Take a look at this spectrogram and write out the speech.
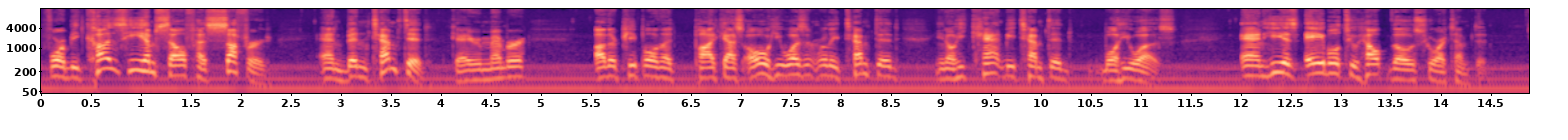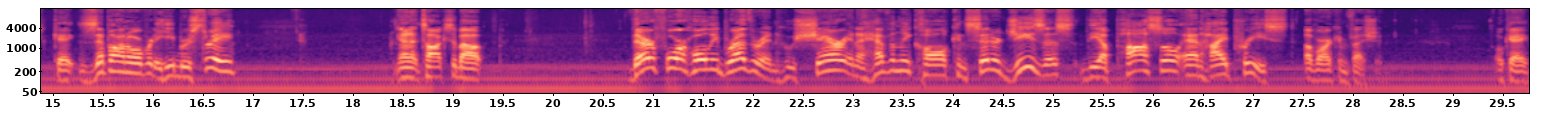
For because he himself has suffered and been tempted, okay, remember other people in the podcast, oh, he wasn't really tempted. You know, he can't be tempted. Well, he was. And he is able to help those who are tempted. Okay, zip on over to Hebrews 3, and it talks about Therefore, holy brethren who share in a heavenly call, consider Jesus the apostle and high priest of our confession. Okay,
